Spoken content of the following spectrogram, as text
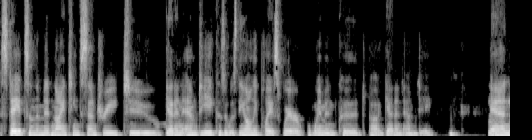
States in the mid 19th century to get an MD because it was the only place where women could uh, get an MD. Mm-hmm. And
